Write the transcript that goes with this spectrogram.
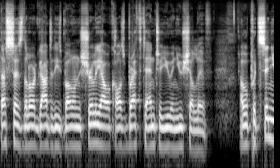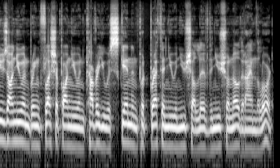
Thus says the Lord God to these bones, Surely I will cause breath to enter you, and you shall live. I will put sinews on you and bring flesh upon you and cover you with skin and put breath in you and you shall live. Then you shall know that I am the Lord.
